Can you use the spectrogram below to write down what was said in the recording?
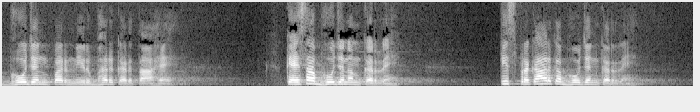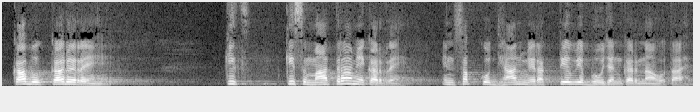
भोजन पर निर्भर करता है। कैसा भोजन हम कर रहे हैं? किस प्रकार का भोजन कर रहे हैं? कब कर रहे हैं? किस किस मात्रा में कर रहे हैं? इन सबको ध्यान में रखते हुए भोजन करना होता है।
